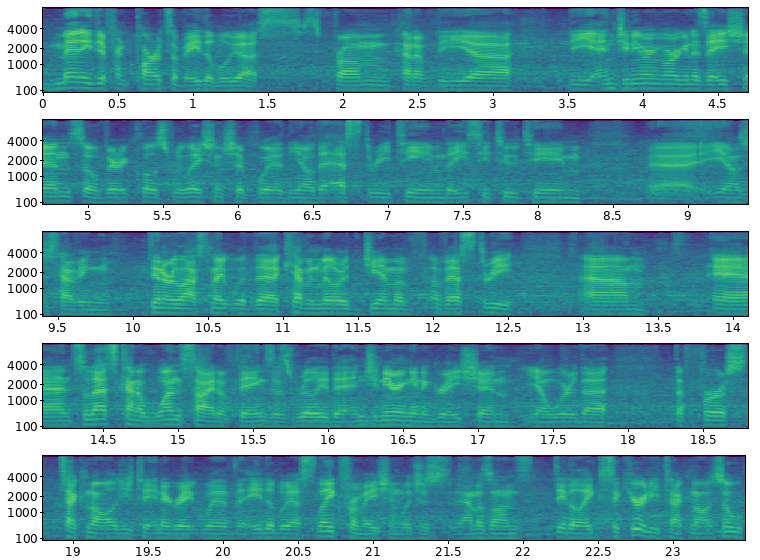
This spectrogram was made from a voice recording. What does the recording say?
many different parts of AWS, from kind of the uh, the engineering organization, so very close relationship with you know the S3 team, the EC2 team. Uh, you know, just having dinner last night with uh, Kevin Miller, the GM of, of S3. Um, and so that's kind of one side of things is really the engineering integration. You know, we're the the first technology to integrate with AWS Lake Formation, which is Amazon's data lake security technology. So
